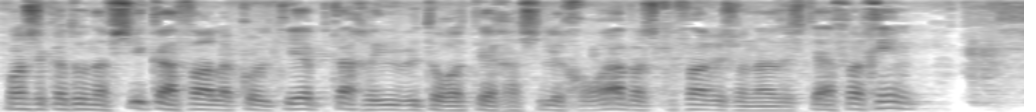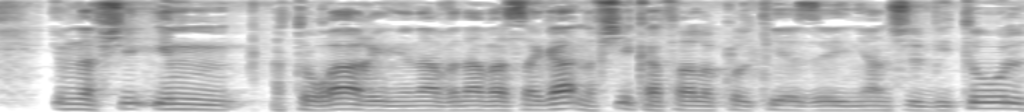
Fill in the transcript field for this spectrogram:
כמו שכתוב, נפשי כעפר לכל תהיה, פתח ליבי בתורתך, שלכאורה בהשקפה הראשונה זה שתי הפכים. אם, נפשי, אם התורה הרי עניינה הבנה והשגה, נפשי כעפר לכל תהיה זה עניין של ביטול,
